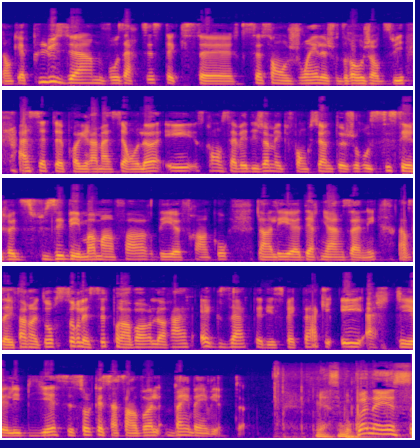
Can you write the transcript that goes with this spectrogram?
Donc, il y a plusieurs nouveaux artistes qui se, qui se sont joints, là, je vous dirais aujourd'hui, à cette programmation-là. Et ce qu'on savait déjà, mais qui fonctionne toujours aussi, c'est rediffuser des moments forts des euh, Franco dans les euh, dernières années. Alors, vous allez faire un tour sur le site pour avoir l'horaire exact des spectacles et acheter euh, les billets. C'est sûr que ça s'envole bien, bien vite. Merci beaucoup, Anaïs.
